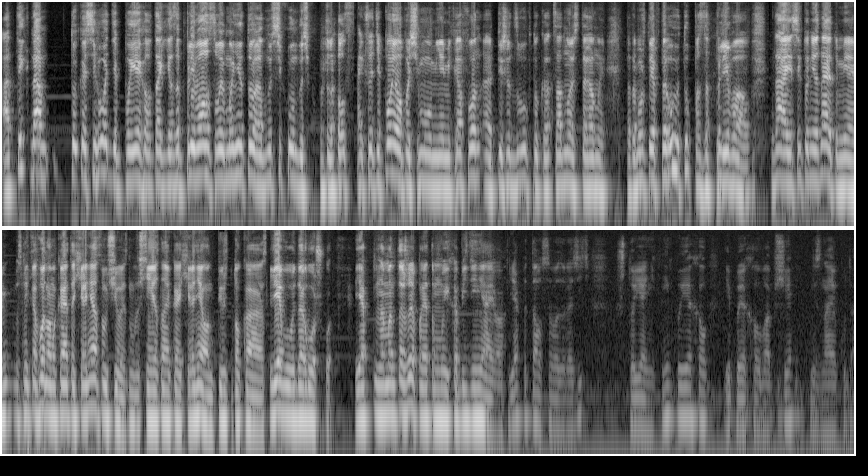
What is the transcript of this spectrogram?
А ты к нам только сегодня поехал так, я заплевал свой монитор. Одну секундочку, пожалуйста. Я, кстати, понял, почему у меня микрофон э, пишет звук только с одной стороны. Потому что я вторую тупо заплевал. Да, если кто не знает, у меня с микрофоном какая-то херня случилась. Ну, точнее, я знаю, какая херня, он пишет только левую дорожку. Я на монтаже, поэтому их объединяю. Я пытался возразить, что я не к ним поехал, и поехал вообще не знаю куда.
